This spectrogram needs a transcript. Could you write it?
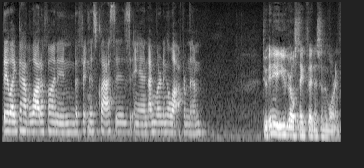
they like to have a lot of fun in the fitness classes, and I'm learning a lot from them. Do any of you girls take fitness in the morning?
